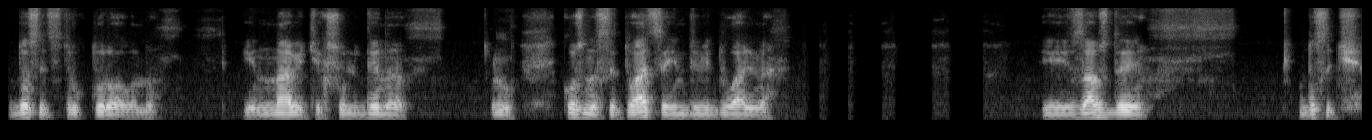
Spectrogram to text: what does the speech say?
досить структуровано. І навіть якщо людина, ну, кожна ситуація індивідуальна, і завжди досить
